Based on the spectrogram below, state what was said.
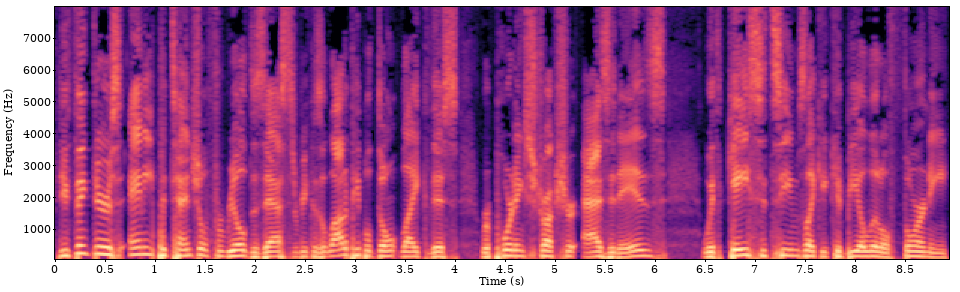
Do you think there's any potential for real disaster? Because a lot of people don't like this reporting structure as it is. With Gase, it seems like it could be a little thorny.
